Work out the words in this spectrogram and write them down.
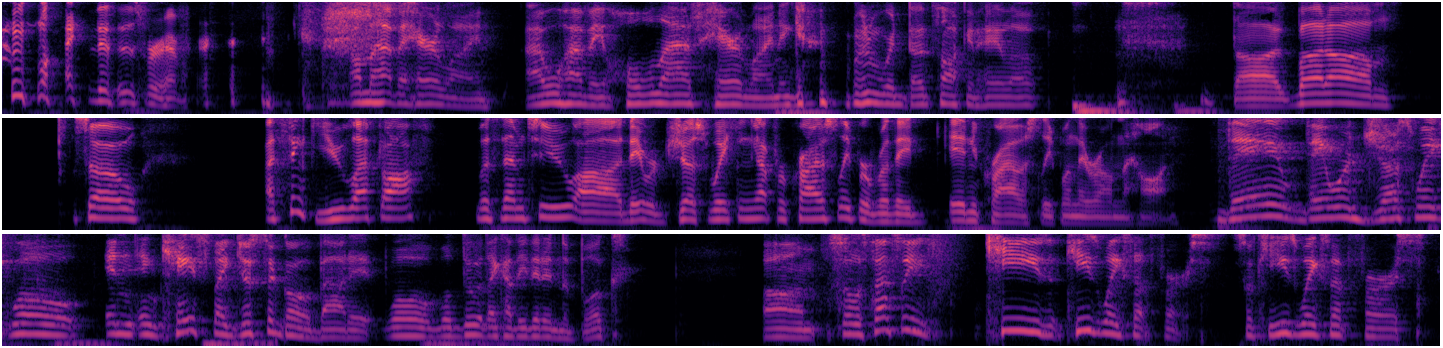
like, this is forever. I'm gonna have a hairline. I will have a whole ass hairline again when we're done talking Halo. dog. But um, so I think you left off with them too. Uh, they were just waking up for cryosleep, or were they in cryosleep when they were on the Han? They they were just wake. Well, in in case like just to go about it, we'll we'll do it like how they did in the book. Um. So essentially, Keyes Keyes wakes up first. So Keyes wakes up first.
